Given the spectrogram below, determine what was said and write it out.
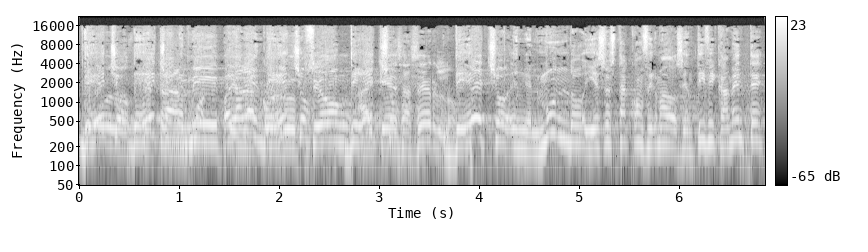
de hecho, de hecho, en el, la de hay que deshacerlo. De hecho, en el mundo, y eso está confirmado científicamente,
